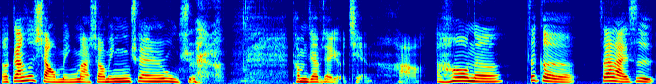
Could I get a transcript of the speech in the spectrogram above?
啊，刚刚是小明嘛，小明确认入学了，他们家比较有钱。好，然后呢，这个再来是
